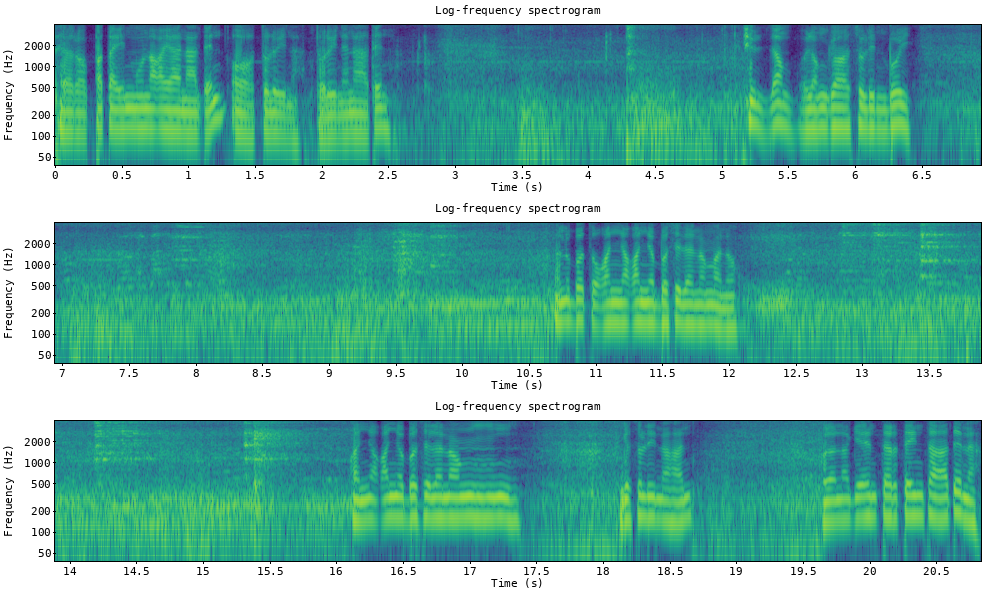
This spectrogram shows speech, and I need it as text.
Pero patayin muna kaya natin? Oh, tuloy na. Tuloy na natin. Yun lang, walang gasoline boy. Ano ba to? Kanya-kanya ba sila ng ano? Kanya-kanya ba sila ng gasolinahan? Wala nag-entertain sa atin ah.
